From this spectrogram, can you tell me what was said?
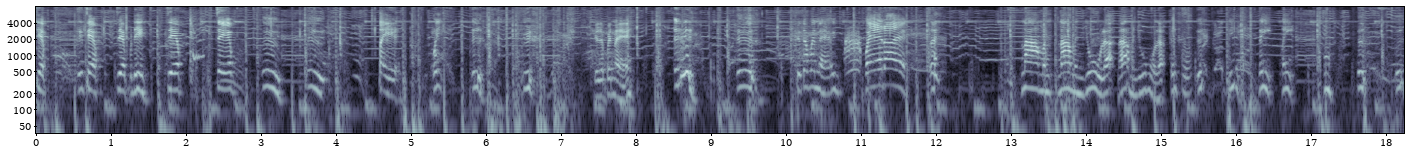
เจ็บเอ้ยเจ็บ เจ็บดิ เจ็บ เจ็บ อืออือเตะอุ้ยอืออือแกจะไปไหน อืออือแกจะไปไหนแปรได้เอ้ยหน้ามันหน้ามันยู่แล้วหน้ามันยู่หมดแล้วเอ้ยเอ้ยนี่นี่นี่ อืออืออือ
